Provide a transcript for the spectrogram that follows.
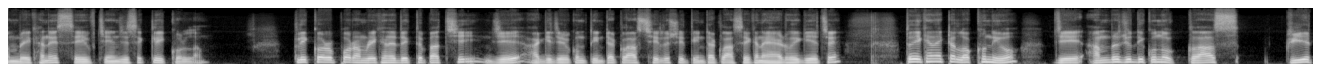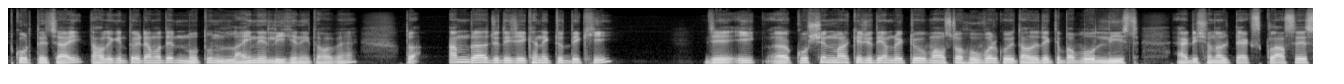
আমরা এখানে সেভ চেঞ্জেসে ক্লিক করলাম। ক্লিক করার পর আমরা এখানে দেখতে পাচ্ছি যে আগে যেরকম তিনটা ক্লাস ছিল, সেই তিনটা ক্লাস এখানে অ্যাড হয়ে গিয়েছে। তো এখানে একটা লক্ষণীয় যে আমরা যদি কোনো ক্লাস ক্রিয়েট করতে চাই, তাহলে কিন্তু এটা আমাদের নতুন লাইনে লিখে নিতে হবে হ্যাঁ? তো আমরা যদি যে এখানে একটু দেখি যে এই কোশ্চেন মার্কে যদি আমরা একটু মাউসটা হোভার করি, তাহলে দেখতে পাবো list additional tax classes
